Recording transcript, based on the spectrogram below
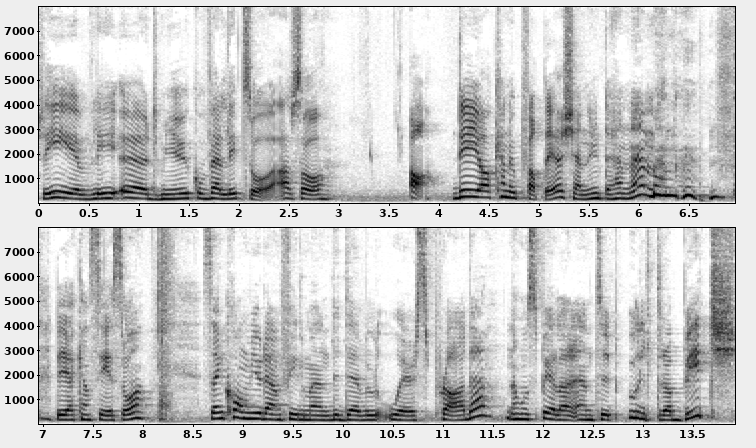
trevlig, ödmjuk och väldigt så, alltså Ja, det jag kan uppfatta, jag känner ju inte henne men det jag kan se så. Sen kom ju den filmen The Devil Wears Prada när hon spelar en typ ultra bitch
